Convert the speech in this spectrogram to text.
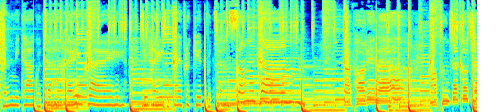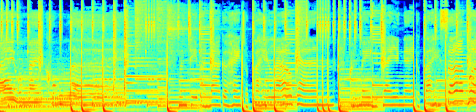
ฉันมีค่ากว่าเธอให้ใคร ที่ให้เธอไปเพราะคิดว่าเธอสำคัญ แต่พอได้แล้วก็เพิ่งจะเข้าใจว่าไม่คุ้มเลยเรื่องที่ผ่านมาก็ให้จบไปแล้วกัน คนไม่มีใจยังไงก็ไปสักวั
